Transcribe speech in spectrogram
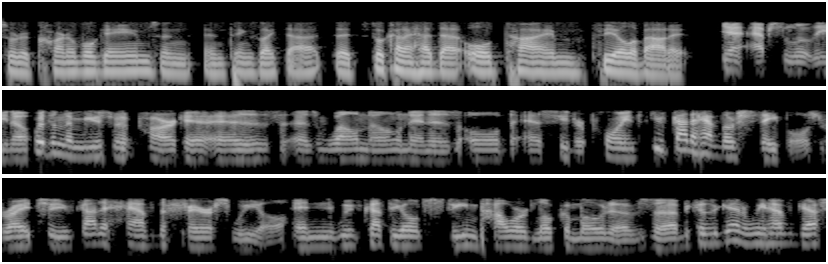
sort of carnival games and, and things like that that still kind of had that old time feel about it. Yeah, absolutely. You know, with an amusement park as as well known and as old as Cedar Point, you've got to have those staples, right? So you've got to have the Ferris wheel, and we've got the old steam powered locomotives. Uh, because again, we have guests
